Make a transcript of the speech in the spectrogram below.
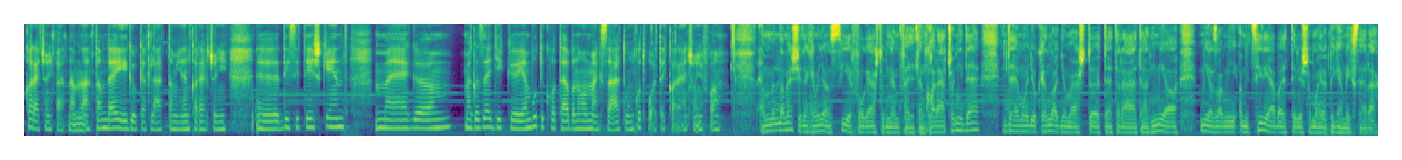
Karácsonyfát nem láttam, de égőket láttam ilyen karácsonyi díszítésként, meg, meg az egyik ilyen butik hotelben, ahol megszálltunk, ott volt egy karácsonyfa. Na, na mesélj nekem egy olyan szírfogást, ami nem feltétlenül karácsonyi, de, de mondjuk egy nagy nyomást tett rá. Tehát mi, a, mi az, ami, amit Szíriába ettél, és a mai napig emlékszel rá?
